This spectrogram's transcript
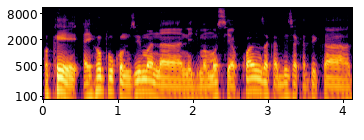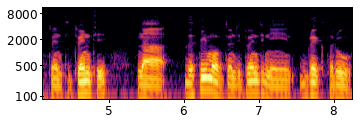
Okay i hope huko mzima na ni jumamosi ya kwanza kabisa katika 2020 na the theme of 2020 ni breakthrough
